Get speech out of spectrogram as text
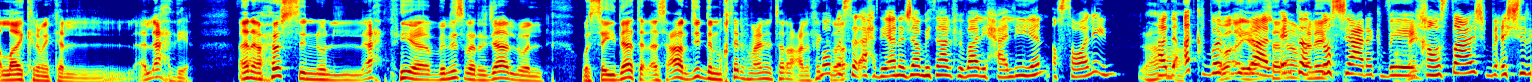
الله يكرمك ال- الأحذية. أنا أحس إنه الأحذية بالنسبة للرجال وال والسيدات الأسعار جدا مختلفة مع إنه ترى على فكرة مو بس الأحذية أنا جاء مثال في بالي حاليا الصوالين. آه. هذا أكبر آه، مثال أنت. تقص شعرك ب صحيح. 15 ب 20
